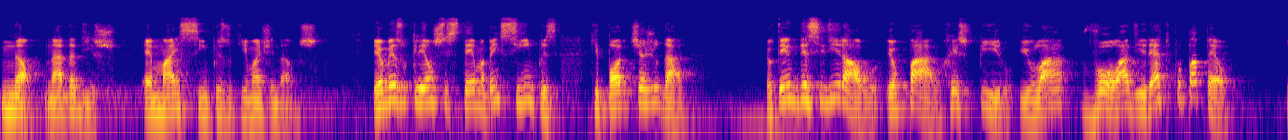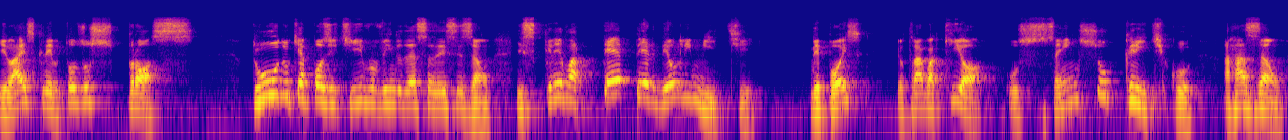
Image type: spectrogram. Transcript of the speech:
Não, nada disso. É mais simples do que imaginamos. Eu mesmo criei um sistema bem simples que pode te ajudar. Eu tenho que decidir algo, eu paro, respiro e lá vou lá direto para o papel. E lá escrevo todos os prós, tudo que é positivo vindo dessa decisão. Escrevo até perder o limite. Depois eu trago aqui, ó, o senso crítico, a razão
